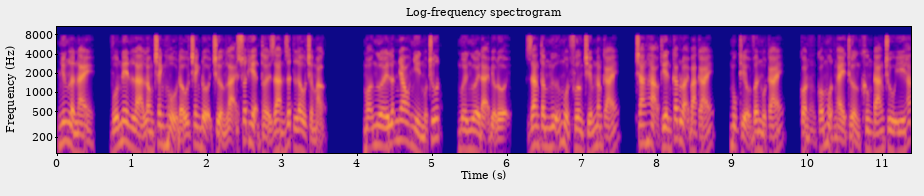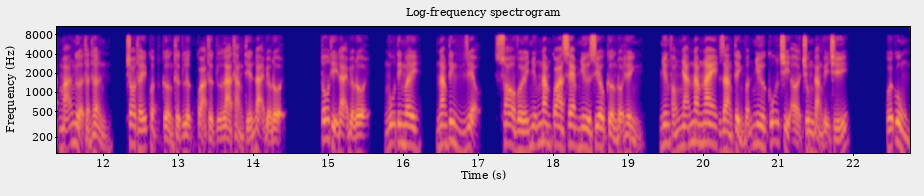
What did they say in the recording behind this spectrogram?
Nhưng lần này, vốn nên là long tranh hổ đấu tranh đội trưởng lại xuất hiện thời gian rất lâu trầm mặc. Mọi người lẫn nhau nhìn một chút, mười người đại biểu đội, giang tâm ngữ một phương chiếm năm cái, trang hạo thiên các loại ba cái, mục thiểu vân một cái, còn có một ngày thường không đáng chú ý hắc mã ngựa thần thần cho thấy quật cường thực lực quả thực là thẳng tiến đại biểu đội. Tô thị đại biểu đội, ngũ tinh mây, nam tinh diệu, so với những năm qua xem như siêu cường đội hình, nhưng phóng nhãn năm nay, giang tỉnh vẫn như cũ chỉ ở trung đẳng vị trí. Cuối cùng,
